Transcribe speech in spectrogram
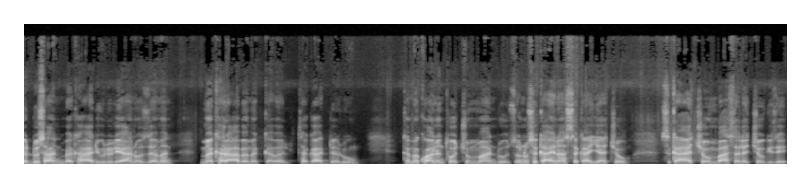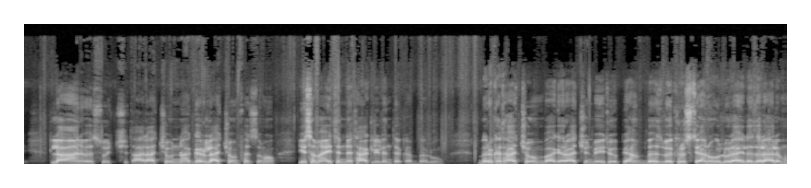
ቅዱሳን በካዲው ሉሊያኖስ ዘመን መከራ በመቀበል ተጋደሉ። ከመኳንንቶቹም አንዱ ጽኑ ስቃይን አሰቃያቸው። ስቃያቸውን ባሰለቸው ጊዜ ለአንበሶች ጣላቸውና ገድላቸውን ፈጽመው የሰማይትነት አክሊልን ተቀበሉ። በረከታቸውም በአገራችን በኢትዮጵያ በሕዝበ ክርስቲያኑ ሁሉ ላይ ለዘላለሙ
